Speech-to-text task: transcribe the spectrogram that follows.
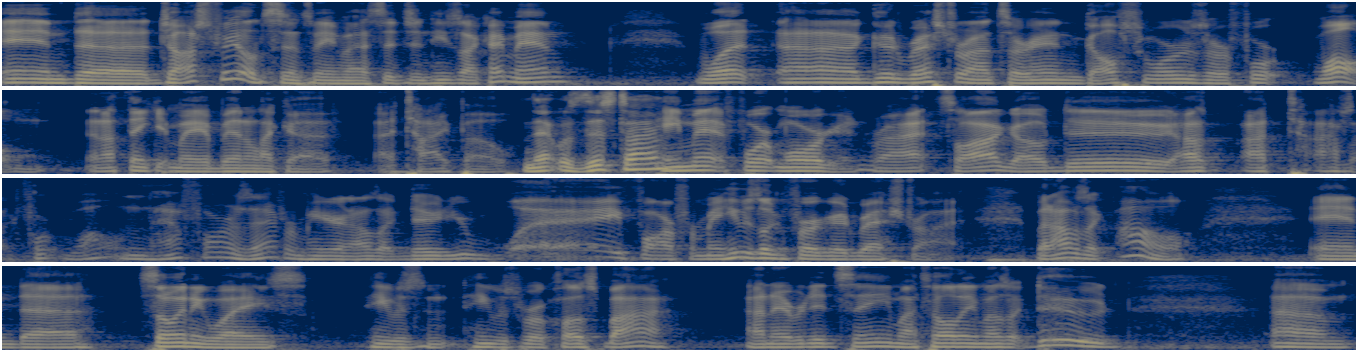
and uh, Josh Fields sends me a message, and he's like, "Hey man, what uh, good restaurants are in Gulf Shores or Fort Walton?" And I think it may have been like a, a typo. And that was this time. He meant Fort Morgan, right? So I go, dude. I, I, I was like, Fort Walton, how far is that from here? And I was like, dude, you're way far from me. He was looking for a good restaurant, but I was like, oh. And uh, so, anyways, he was he was real close by. I never did see him. I told him I was like, dude, um,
